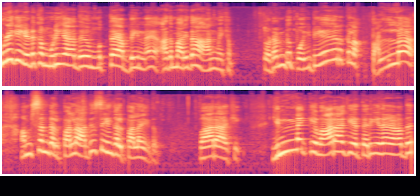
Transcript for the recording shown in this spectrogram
முழுகி எடுக்க முடியாது முத்தை அப்படின்னு அது மாதிரி தான் ஆன்மீகம். தொடர்ந்து போயிட்டே இருக்கலாம். பல அம்சங்கள் பல அதிசயங்கள் பல இது. வாராகி. இன்னைக்கு வாராகிய தெரியாது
